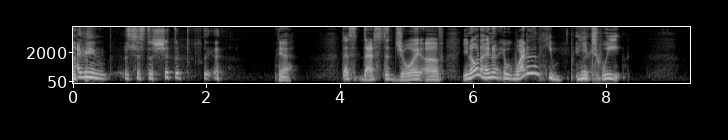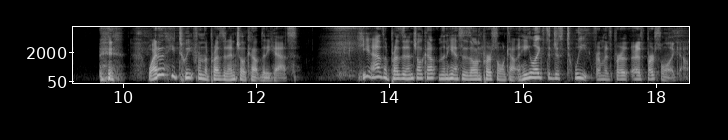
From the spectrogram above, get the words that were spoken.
I mean, it's just the shit that. yeah, that's that's the joy of you know what I know. Why didn't he he tweet? Why didn't he tweet from the presidential account that he has? He has a presidential account, and then he has his own personal account, and he likes to just tweet from his per, his personal account.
